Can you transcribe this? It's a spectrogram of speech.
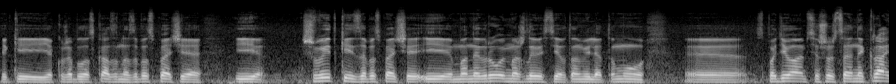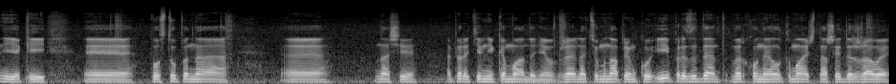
який, як вже було сказано, забезпечує і швидкість, забезпечує і маневрові можливості автомобіля. Тому е, сподіваємося, що це не крайній, який е, поступить на е, наші оперативні командування. Вже на цьому напрямку і президент Верховний Головкомандувач нашої держави,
